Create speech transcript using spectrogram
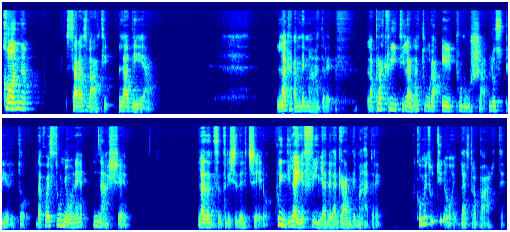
con Sarasvati, la dea, la grande madre, la Prakriti, la natura e il Purusha, lo spirito. Da questa unione nasce la danzatrice del cielo. Quindi lei è figlia della grande madre, come tutti noi, d'altra parte.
